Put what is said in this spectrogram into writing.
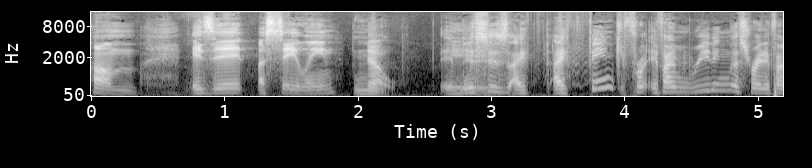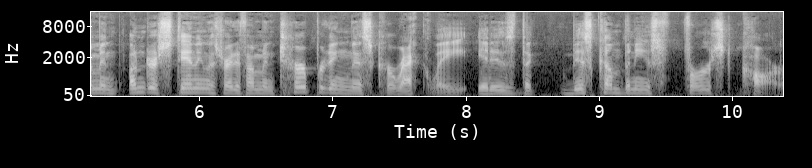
Um, is it a Saleen? No. And this is, I, I think, for, if I'm reading this right, if I'm in, understanding this right, if I'm interpreting this correctly, it is the this company's first car.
